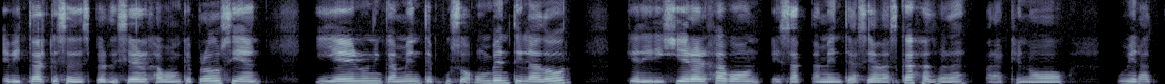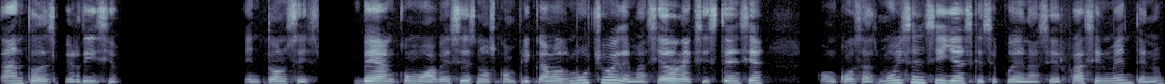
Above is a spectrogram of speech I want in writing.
evitar que se desperdiciara el jabón que producían y él únicamente puso un ventilador que dirigiera el jabón exactamente hacia las cajas, ¿verdad? Para que no hubiera tanto desperdicio. Entonces, vean cómo a veces nos complicamos mucho y demasiado la existencia con cosas muy sencillas que se pueden hacer fácilmente, ¿no?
